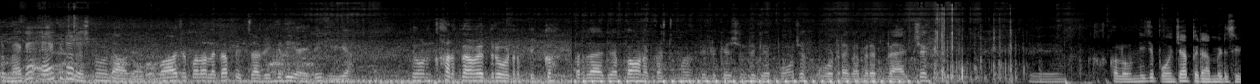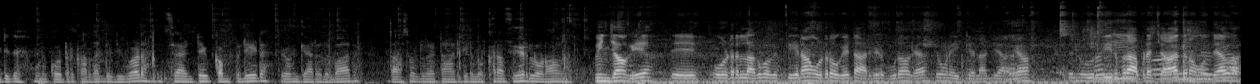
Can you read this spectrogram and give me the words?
ਤੇ ਮੈਂ ਕਿਹਾ, ਇਹ ਕਿਹੜਾ ਰੈਸਟੋਰੈਂਟ ਆ ਗਿਆ? ਬਾਅਦ ਚ ਪਤਾ ਲੱਗਾ ਪਿੱਜ਼ਾ ਵਿੰਗ ਦੀ ਆਈਡੀ ਜੀ ਆ। ਤੇ ਹੁਣ ਕਰਦਾ ਮੈਂ ਇਧਰ ਆਰਡਰ ਪਿਕ ਪਰ ਲੈ ਕੇ ਆਪਾਂ ਹੁਣ ਕਸਟਮਰ ਦੀ ਲੋਕੇਸ਼ਨ ਤੇ ਗਏ, ਪਹੁੰਚ ਆਰਡਰ ਹੈਗਾ ਮੇਰੇ ਬੈਗ 'ਚ। ਕਲੋਨੀ 'ਚ ਪਹੁੰਚਿਆ, ਪਿਰਾਮਿਡ ਸਿਟੀ ਤੇ। ਹੁਣ ਆਰਡਰ ਕਰਦਾ ਡਿਲੀਵਰਡ ਇਨਸੈਂਟਿਵ ਕੰਪਲੀਟ ਤੇ ਹੁਣ 11 ਤੋਂ ਬਾਅਦ 10 ਆਰਡਰ ਦਾ ਟਾਰਗੇਟ ਵੱਖਰਾ ਫੇਰ ਲਾਉਣਾ ਹੁਣ। 52 ਹੋ ਗਏ ਆ, ਤੇ ਆਰਡਰ ਲਗਭਗ 13 ਆਰਡਰ ਹੋ ਗਏ ਟਾਰਗੇਟ ਪੂਰਾ ਹੋ ਗਿਆ, ਤੇ ਹੁਣ ਇੱਕੇ ਲੱਗੇ ਆ ਗਿਆ। ਤੇ ਨੂਰਵੀਰ ਭਰਾ ਆਪਣਾ ਚਾਹ ਕਰਾਉਣ ਦਿਆ ਵਾ,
